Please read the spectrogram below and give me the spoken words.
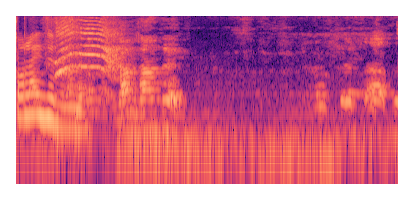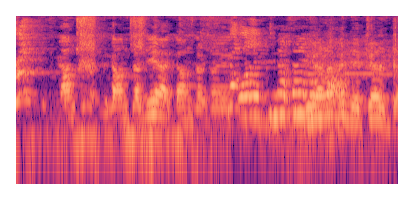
তলাই যাবেন গা। গামছা আনতে গামছা গামছা দিয়া গামছা ঠিকানা দে ফেলতে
